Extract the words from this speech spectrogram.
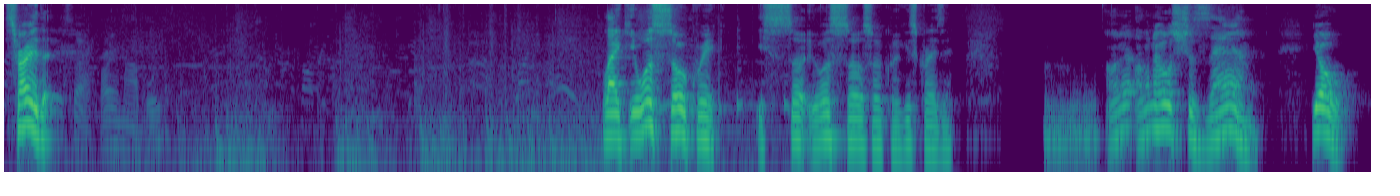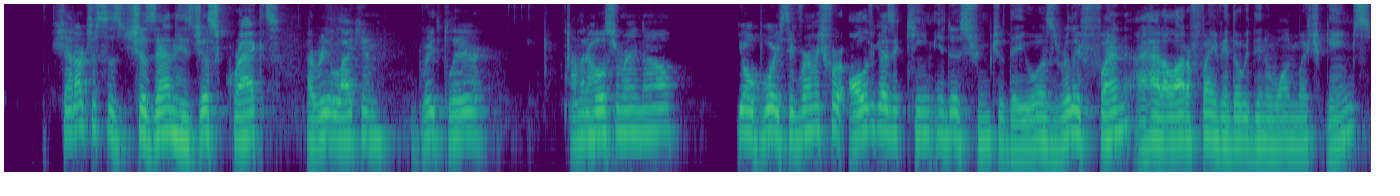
Sorry like it was so quick. It's so it was so so quick. It's crazy. I'm gonna, I'm gonna host Shazam. Yo, shout out to Shazam. He's just cracked. I really like him. Great player. I'm gonna host him right now. Yo, boys, thank you very much for all of you guys that came in the stream today. It was really fun. I had a lot of fun, even though we didn't win much games.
